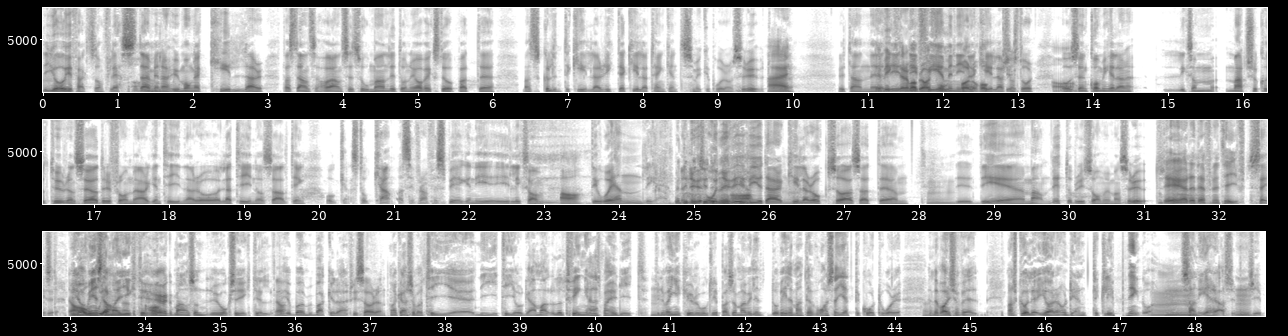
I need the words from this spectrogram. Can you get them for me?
det gör ju faktiskt de flesta. Jag menar, hur många killar, fast det ans- har ansetts omanligt då när jag växte upp, att eh, man skulle inte killar, riktiga killar tänker inte så mycket på hur de ser ut. Nej. Utan Det är viktigare det, det bra är feminina killar som står... Och sen kommer hela liksom machokulturen söderifrån med argentinare och latinos och allting och kan stå och kamma sig framför spegeln i, i liksom Ja. det oändliga. Men det nu, betyder och nu är vi ju där killar också, alltså att ehm, det, det är manligt att bry sig om hur man ser ut. Det är det definitivt. Sägs det. Men jag minns när man gick till Ja. Högman, som du också gick till, Ja. i Börbybacke där. Frisören. Man kanske var 10, 9, 10 år gammal och då tvingades man ju dit. För det var inget kul att gå och klippa sig. Man ville inte, då ville man inte vara så jättekort hår. Men det var liksom för, man skulle göra en ordentlig klippning då. Saneras i princip.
